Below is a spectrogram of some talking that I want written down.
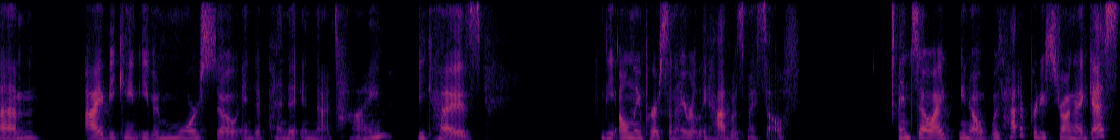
Um, I became even more so independent in that time because the only person I really had was myself. And so I, you know, was had a pretty strong, I guess,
